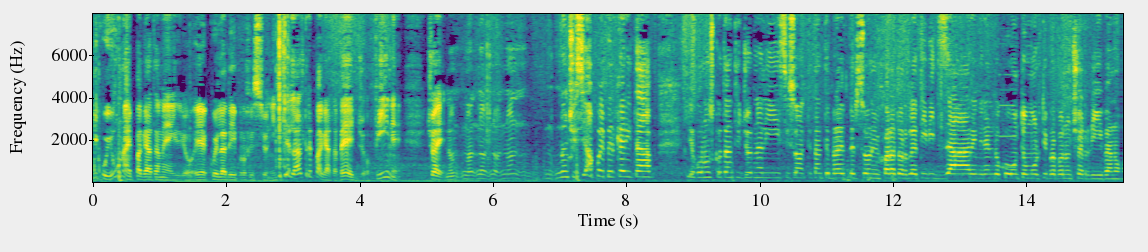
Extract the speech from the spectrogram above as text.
di cui una è pagata meglio e è quella dei professionisti e l'altra è pagata peggio. Fine. Cioè, non, non, non, non ci siamo, poi per carità, io conosco tanti giornalisti, sono tante brave persone, ho imparato a relativizzare, mi rendo conto, molti proprio non ci arrivano,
